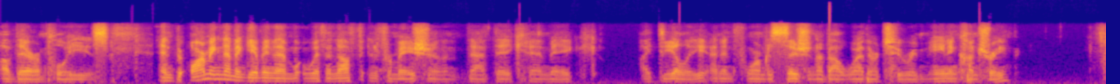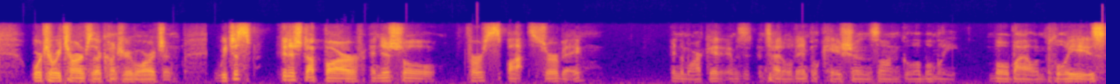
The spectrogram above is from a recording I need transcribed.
of their employees and arming them and giving them with enough information that they can make ideally an informed decision about whether to remain in country or to return to their country of origin. We just finished up our initial first spot survey in the market. It was entitled Implications on Globally Mobile Employees.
